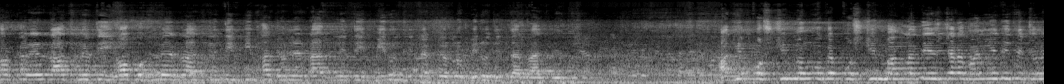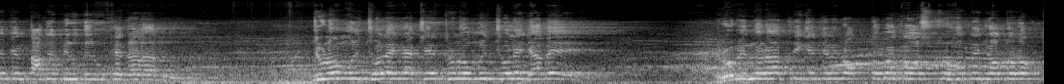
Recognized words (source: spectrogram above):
সরকারের রাজনীতি, অবহেলের রাজনীতি, বিভাজনের রাজনীতি বিরোধিতার জন্য বিরোধিতার রাজনীতি। আজকে পশ্চিমবঙ্গকে পশ্চিম বাংলাদেশ যারা বানিয়ে দিতে চলেছেন, তাদের বিরুদ্ধে রুখে দাঁড়ান। তৃণমূল চলে গেছে, তৃণমূল চলে যাবে। রবীন্দ্রনাথ লিখেছেন, রক্ত মাখা অস্ত্র হাতে যত রক্ত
